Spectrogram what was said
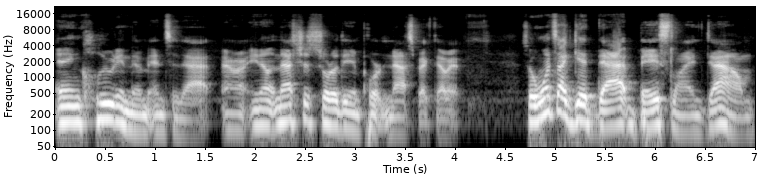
and including them into that. Uh, you know, and that's just sort of the important aspect of it. So once I get that baseline down,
